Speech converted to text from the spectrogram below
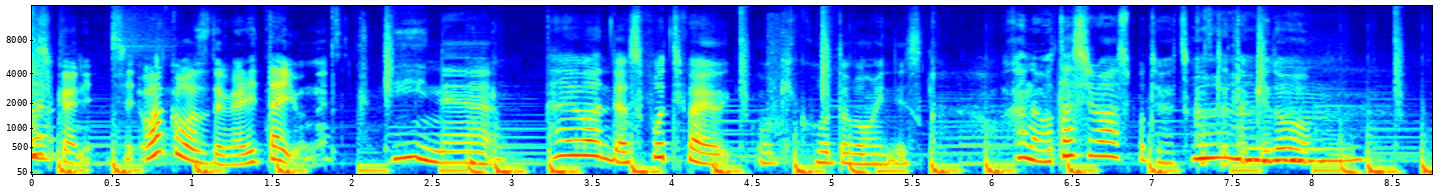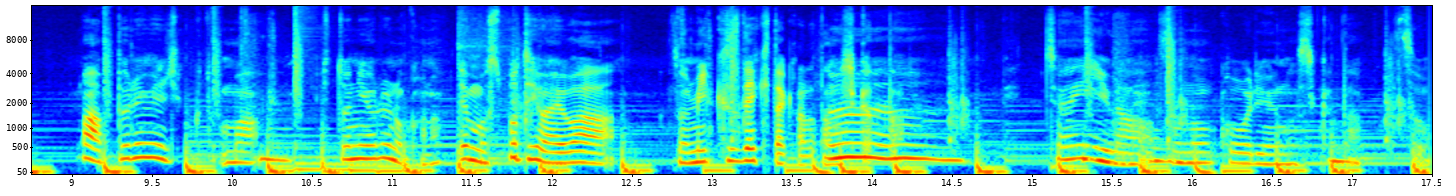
確かに。しワコーズでもやりたいよね。いいね。台湾では Spotify を聞くことが多いんですか？わかんない。私は Spotify 使ってたけど、うんまあ Apple Music とかまあ人によるのかな。でも Spotify はそのミックスできたから楽しかった、うんめっちゃいいいよね。その交流の仕方、そう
